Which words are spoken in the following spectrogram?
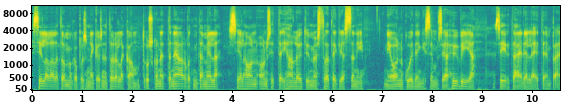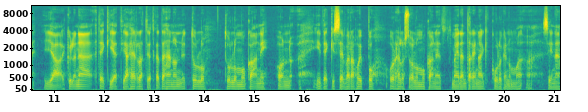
sillä lailla Tommy Koposen näköisenä todellakaan, mutta uskon, että ne arvot, mitä meillä siellä on, on sitten ihan löytyy myös strategiassa, niin niin on kuitenkin semmoisia hyviä siirtää edelleen eteenpäin. Ja kyllä nämä tekijät ja herrat, jotka tähän on nyt tullut, tullut mukaan, niin on itsekin sen verran huippuurheilussa ollut mukana ja meidän tarinaakin kulkenut siinä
